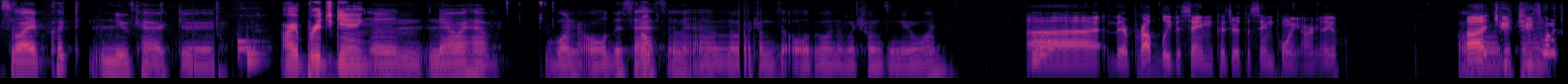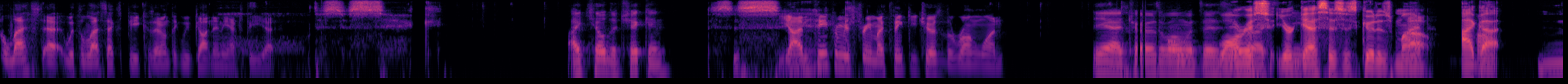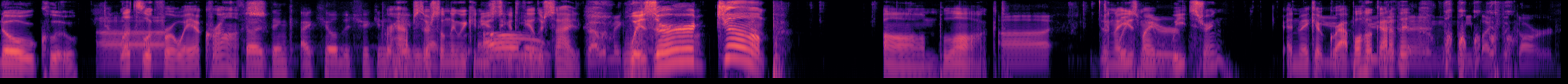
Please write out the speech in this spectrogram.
So I clicked new character, Alright, bridge gang. and now I have one old assassin. I don't know which one's the old one and which one's the new one. Uh, they're probably the same because they're at the same point, aren't you? Uh, Oh, choose, choose kinda- one with the less uh, with the less XP because I don't think we've gotten any XP yet. This is sick. I killed a chicken. This is sick. Yeah, I'm seeing from your stream. I think you chose the wrong one. Yeah, I chose the one with this. zero Walrus, your guess is as good as mine. Oh, I huh. got no clue. Let's look Uh, for a way across. So I think I killed the chicken. Perhaps maybe something we can use to get to the Oh, other side. That sense. Wizard Huh. jump! Um, blocked. Uh, Can I use my you're- wheat string and make a grapple hook out of it? And then meet by the guard.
